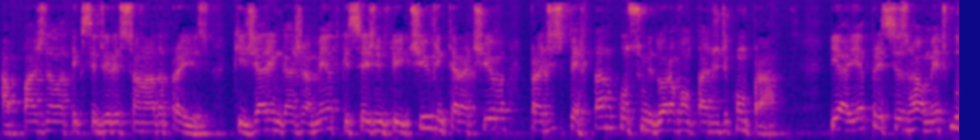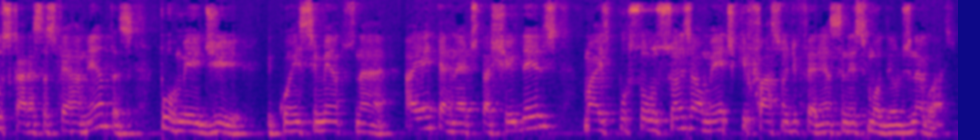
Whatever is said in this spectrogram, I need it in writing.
a página ela tem que ser direcionada para isso, que gere engajamento, que seja intuitiva, interativa, para despertar no consumidor a vontade de comprar. E aí é preciso realmente buscar essas ferramentas por meio de conhecimentos, né? Aí a internet está cheia deles, mas por soluções realmente que façam a diferença nesse modelo de negócio.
